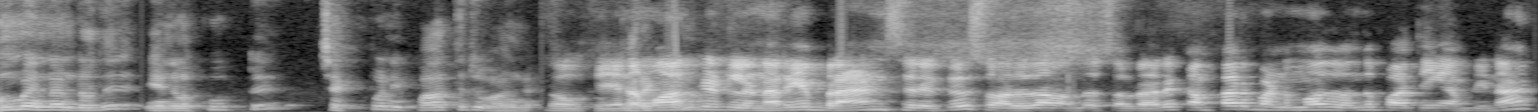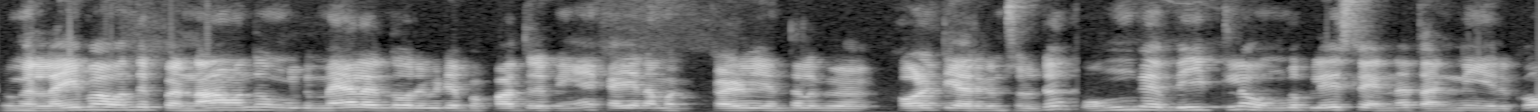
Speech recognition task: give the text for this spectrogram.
உண்மை என்னன்றது எங்களை கூப்பிட்டு செக் பண்ணி பார்த்துட்டு வாங்க. ஓகே ஏன்னா. மார்க்கெட்ல நிறைய பிராண்ட்ஸ் இருக்கு. ஸோ அதுதான் வந்து சொல்றாரு. கம்பேர் பண்ணும்போது வந்து பாத்தீங்க அப்படின்னா இவங்க லைவா வந்து இப்ப நான் வந்து உங்களுக்கு மேல இருந்து ஒரு வீடியோ இப்ப பார்த்திருப்பீங்க. கையை நம்ம கழுவி எந்த அளவுக்கு குவாலிட்டியா இருக்குன்னு சொல்லிட்டு உங்க வீட்ல உங்க பிளேஸ்ல என்ன தண்ணி இருக்கோ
